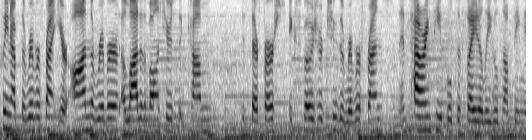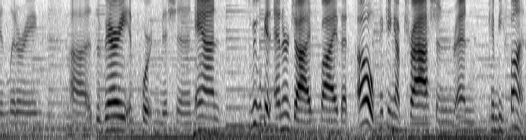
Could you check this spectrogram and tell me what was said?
clean up the riverfront, you're on the river. A lot of the volunteers that come it's their first exposure to the riverfronts. Empowering people to fight illegal dumping and littering uh, is a very important mission. And so people get energized by that, oh, picking up trash and, and can be fun.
